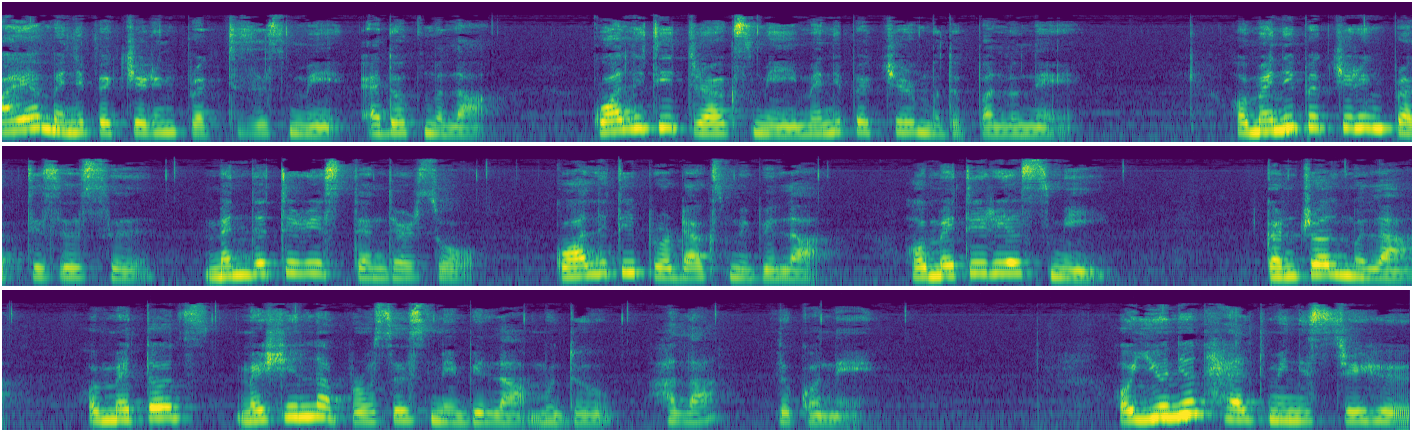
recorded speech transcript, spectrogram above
आया मैन्युफैक्चरिंग प्रैक्टिसेस में एडोप्ट मला क्वालिटी ड्रग्स में मैन्युफैक्चर मुदपलुने और मैन्युफैक्चरिंग प्रैक्टिसेस मैंडेटरी स्टैंडर्ड्स हो क्वालिटी प्रोडक्ट्स में बिला हो मटेरियल्स में कंट्रोल मुला और मेथड्स मशीन ला प्रोसेस में बिला मुदु हला लुकोने और यूनियन हेल्थ मिनिस्ट्री हु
